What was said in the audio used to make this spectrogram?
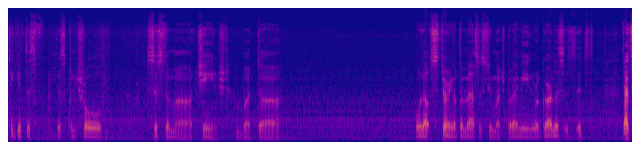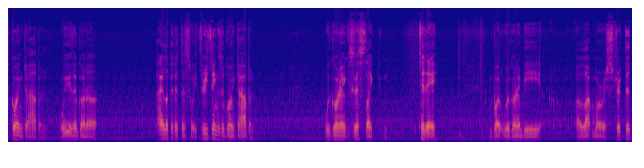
to get this this control system uh, changed, but uh, without stirring up the masses too much. But I mean, regardless, it's it's that's going to happen. We're either gonna I look at it this way three things are going to happen. We're going to exist like today, but we're going to be a lot more restricted.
